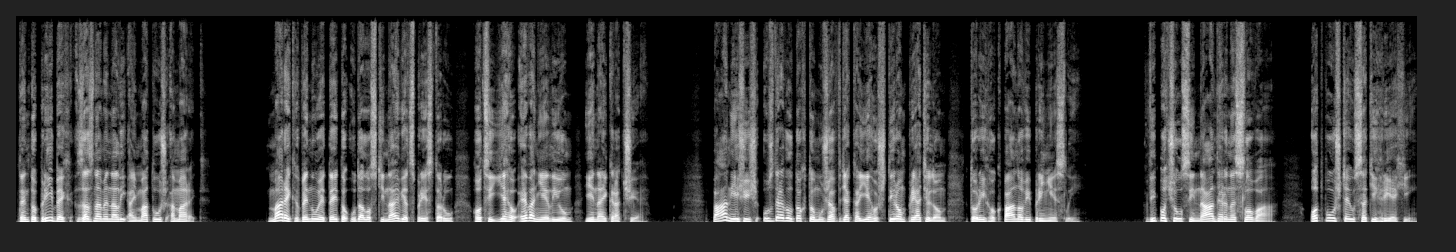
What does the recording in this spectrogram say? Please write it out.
Tento príbeh zaznamenali aj Matúš a Marek. Marek venuje tejto udalosti najviac priestoru, hoci jeho evanielium je najkratšie. Pán Ježiš uzdravil tohto muža vďaka jeho štyrom priateľom, ktorí ho k pánovi priniesli. Vypočul si nádherné slová. Odpúšťajú sa ti hriechy.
